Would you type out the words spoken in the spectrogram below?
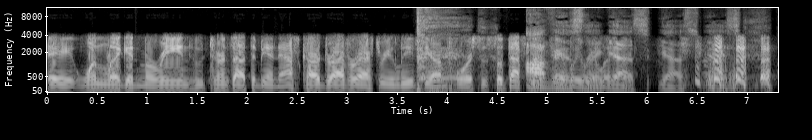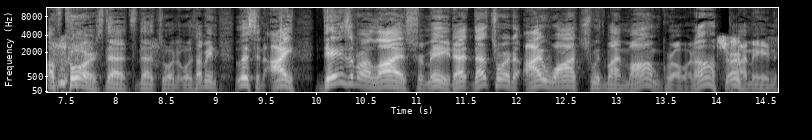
a one-legged Marine who turns out to be a NASCAR driver after he leaves the armed forces. So that's not Obviously, realistic. Yes, yes, yes. of course, that's that's what it was. I mean, listen, I Days of Our Lives for me that that's what I watched with my mom growing up. Sure. I mean,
